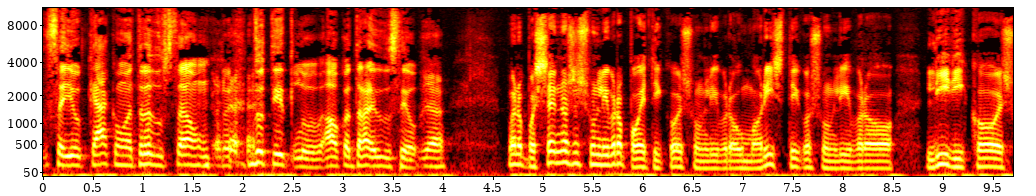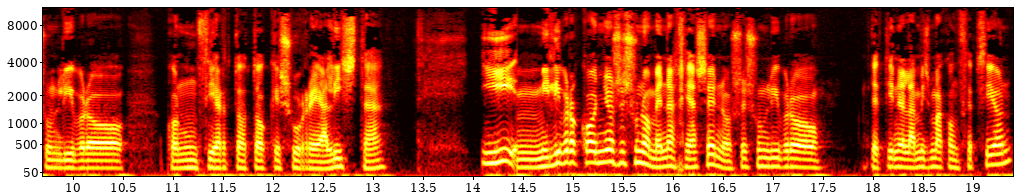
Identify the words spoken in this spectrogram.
saiu cá com a tradução do título, ao contrário do seu. Yeah. Bueno, pues Senos es un libro poético, es un libro humorístico, es un libro lírico, es un libro con un cierto toque surrealista. Y mi libro Coños es un homenaje a Senos, es un libro que tiene la misma concepción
